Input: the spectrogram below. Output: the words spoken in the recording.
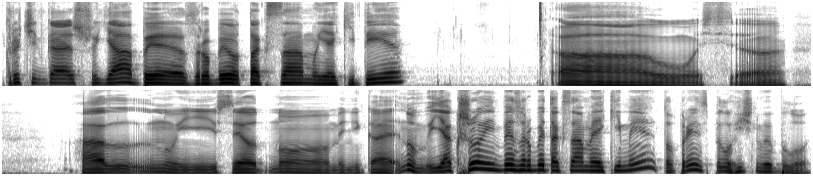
Коротше, він каже, що я би зробив так само, як і ти. А, ось. е, А, ну і все одно мені каже. Ну, якщо він би зробив так само, як і ми, то в принципі логічно би було.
